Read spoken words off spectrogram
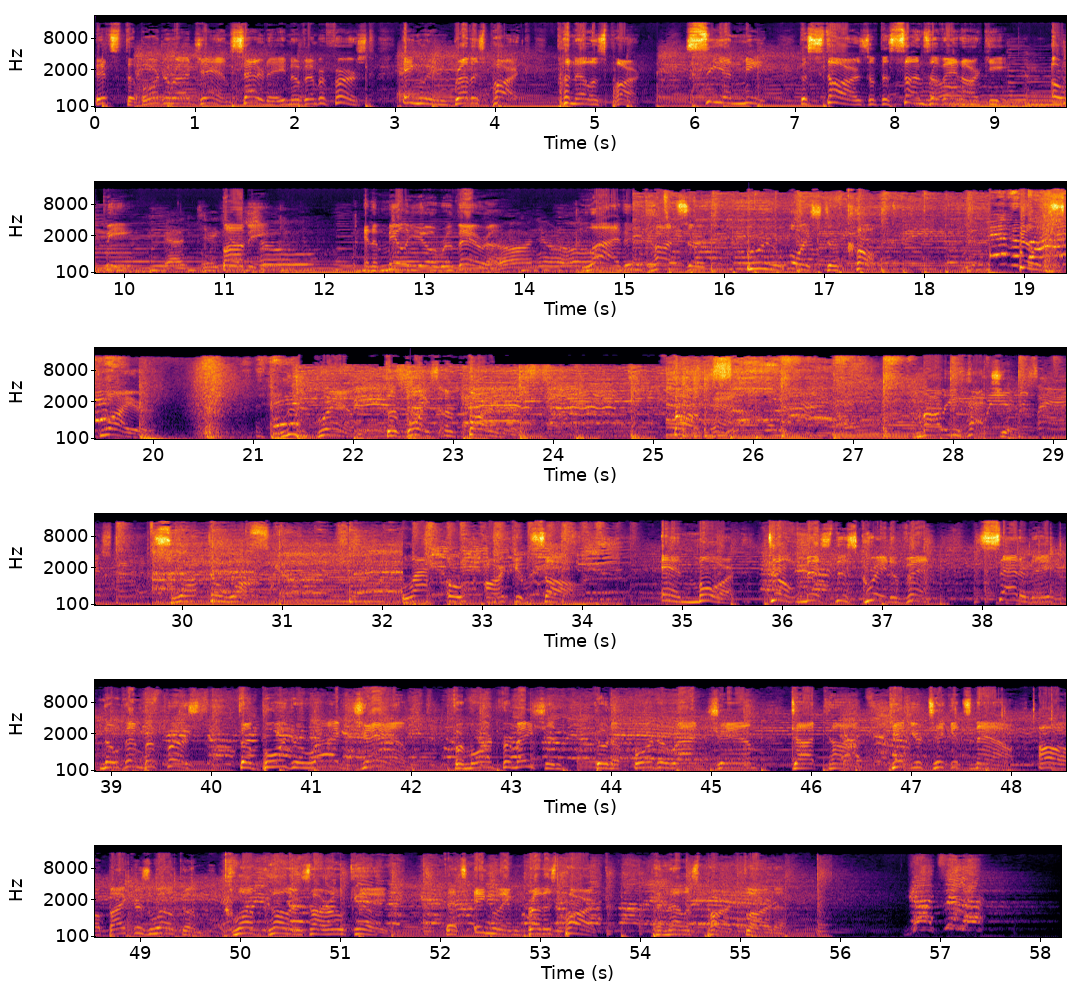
It's the Born Ride Jam, Saturday, November 1st, England Brothers Park, Pinellas Park. See and meet the stars of the Sons of Anarchy, Opie, Bobby, and Emilio Rivera. Live in concert, Blue Oyster Cult, Billy Squier, Lou Gramm, the voice of foreigners, Foghat, Molly Hatchet, Swamp da Wamp, Black Oak, Arkansas, and more. Don't miss this great event. Saturday, November 1st, the Born to Ride Jam. For more information, go to borntoridejam.com. Get your tickets now. All bikers welcome. Club colors are okay. That's England Brothers Park, Pinellas Park, Florida.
